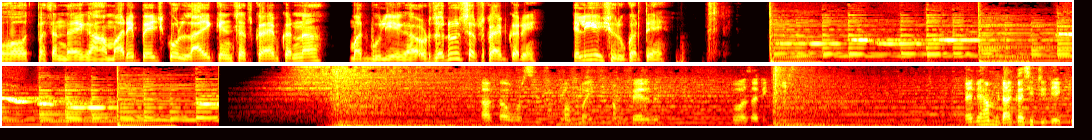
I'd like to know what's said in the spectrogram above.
बहुत पसंद आएगा। हमारे पेज को लाइक एंड सब्सक्राइब करना मत भूलिएगा और ज़रूर सब्सक्राइब करें। चलिए शुरू करते हैं। ढाका वर्सेस मुंबई हज़ार इक्कीस। पहले हम ढाका सिटी देखें।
